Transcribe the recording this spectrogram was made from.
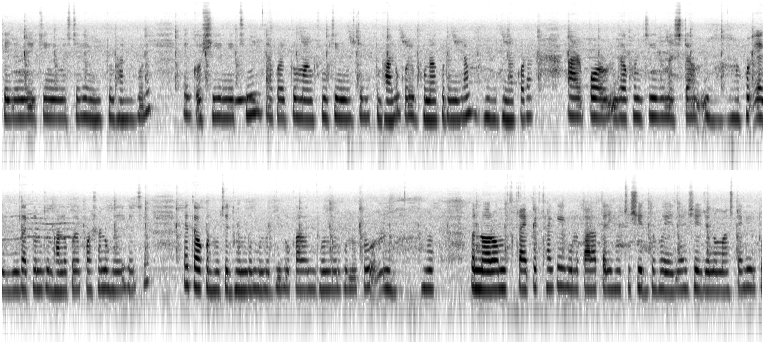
সেই জন্য এই চিংড়ি মাছটাকে আমি একটু ভালো করে কষিয়ে নিয়েছি তারপর একটু মাংস, চিংড়ি মাছটাকে একটু ভালো করে ভুনা করে নিলাম, ভুনা করা। আর পর যখন চিংড়ি মাছটা এক দেখলাম যে ভালো করে কষানো হয়ে গেছে তখন হচ্ছে ধুন্দুলগুলো দিব, কারণ ধুন্দুলগুলো তো নরম টাইপের থাকে, এগুলো তাড়াতাড়ি হচ্ছে সিদ্ধ হয়ে যায়। সেই জন্য মাছটাকে একটু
